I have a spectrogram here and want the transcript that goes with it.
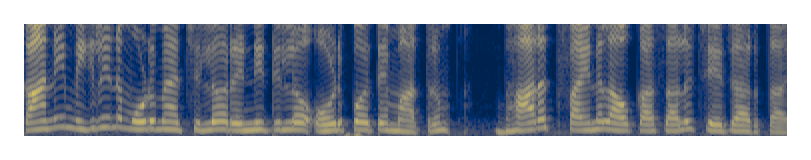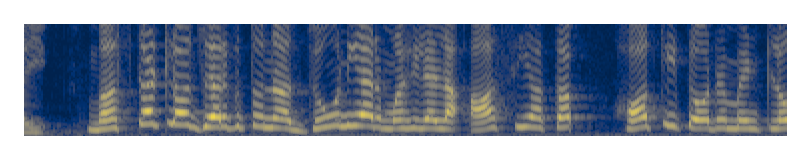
కానీ మిగిలిన మూడు మ్యాచ్ల్లో రెండింటిలో ఓడిపోతే మాత్రం భారత్ ఫైనల్ అవకాశాలు చేజారుతాయి. మస్కట్లో జరుగుతున్న జూనియర్ మహిళల ఆసియా కప్ హాకీ టోర్నమెంట్లో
